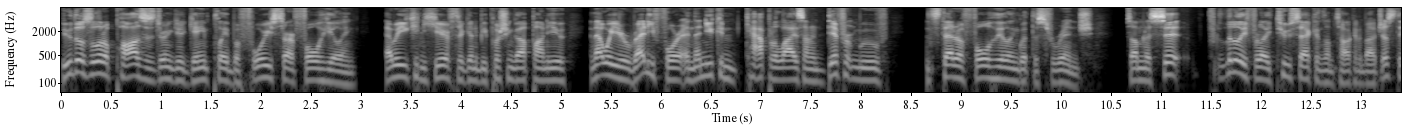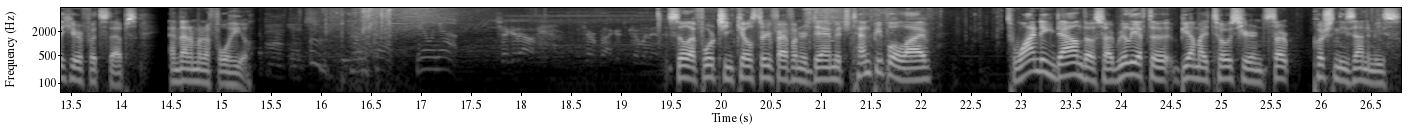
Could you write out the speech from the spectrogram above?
do those little pauses during your gameplay before you start full healing. That way you can hear if they're going to be pushing up on you, and that way you're ready for it, and then you can capitalize on a different move instead of full healing with the syringe. So I'm going to sit literally for like two seconds, I'm talking about, just to hear footsteps, and then I'm going to full heal. Still at 14 kills, 3,500 damage, 10 people alive. It's winding down though, so I really have to be on my toes here and start pushing these enemies.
